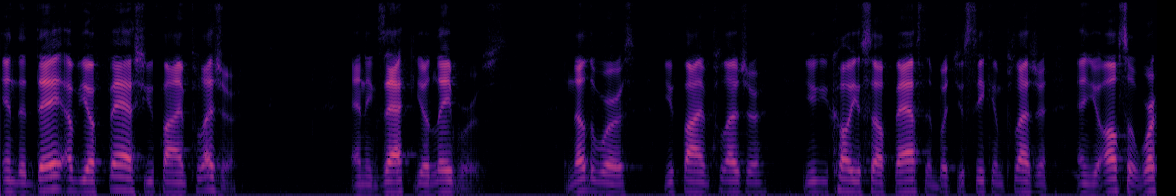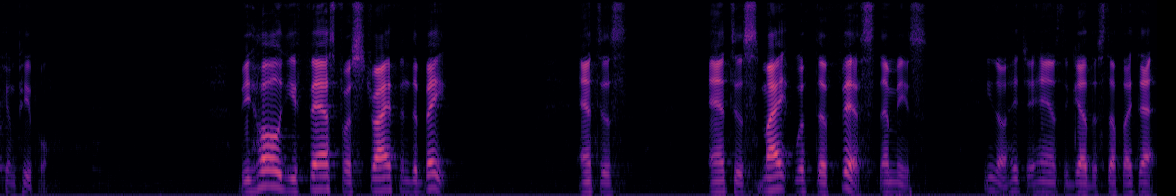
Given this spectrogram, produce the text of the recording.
in the day of your fast you find pleasure, and exact your laborers. In other words, you find pleasure. You, you call yourself fasting, but you're seeking pleasure, and you're also working people. Behold, you fast for strife and debate, and to and to smite with the fist. That means, you know, hit your hands together, stuff like that.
